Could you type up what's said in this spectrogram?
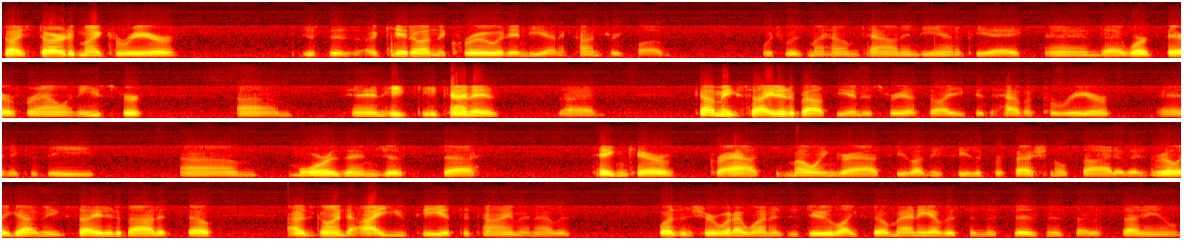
So I started my career just as a kid on the crew at Indiana Country Club which was my hometown, Indiana, PA, and I worked there for Alan Easter. Um, and he he kind of uh, got me excited about the industry. I saw you could have a career, and it could be um, more than just uh, taking care of grass and mowing grass. He let me see the professional side of it, and really got me excited about it. So I was going to IUP at the time, and I was wasn't sure what I wanted to do. Like so many of us in this business, I was studying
